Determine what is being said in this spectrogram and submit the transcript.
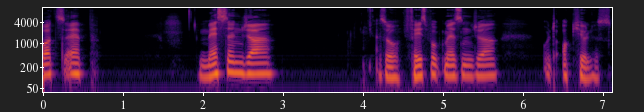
WhatsApp, Messenger, also Facebook Messenger und Oculus.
